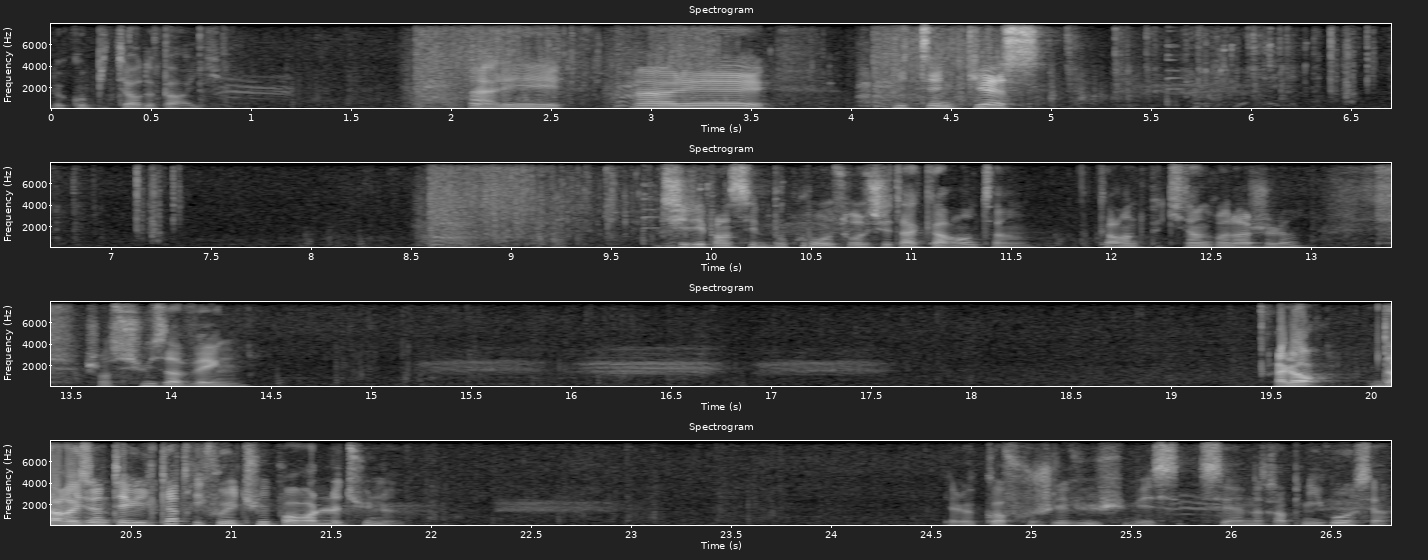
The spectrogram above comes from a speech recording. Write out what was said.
Le compiteur de Paris. Allez Allez Putain de caisse J'ai dépensé beaucoup de ressources, j'étais à 40. 40 petits engrenages là. J'en suis à 20. Alors, dans Resident Evil 4, il faut les tuer pour avoir de la thune. Il y a le coffre, je l'ai vu, mais c'est un attrape-nico ça.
